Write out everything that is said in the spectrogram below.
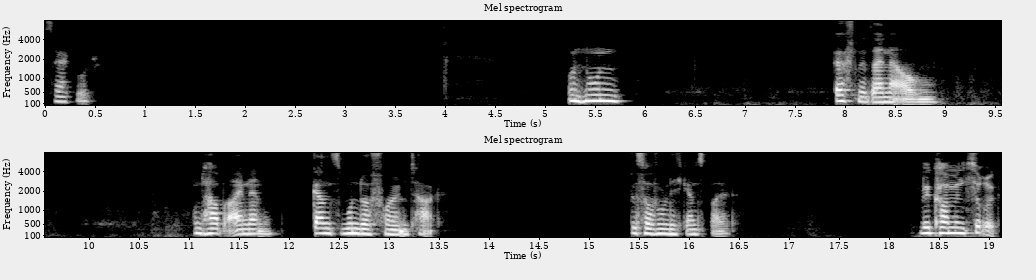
Sehr gut. Und nun öffne deine Augen und hab einen ganz wundervollen Tag. Bis hoffentlich ganz bald. Willkommen zurück.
